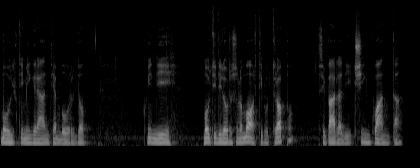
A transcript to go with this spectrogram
molti migranti a bordo. Quindi molti di loro sono morti purtroppo, si parla di 50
